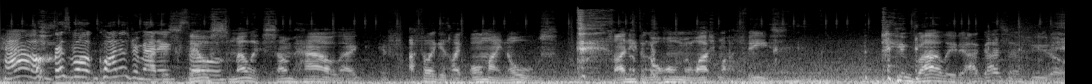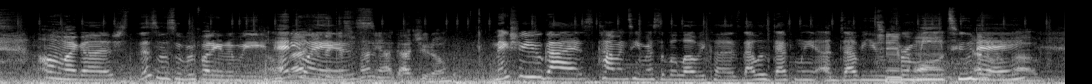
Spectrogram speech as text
How? First of all, Quan is I dramatic, can still so smell it somehow. Like if, I feel like it's like on my nose. so I need to go home and wash my face. you violated. I got something for you though. oh my gosh, this was super funny to me. I'm glad you think Anyways, it's funny. I got you though. make sure you guys comment Team Rissa below because that was definitely a W for me today. Y'all know the.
